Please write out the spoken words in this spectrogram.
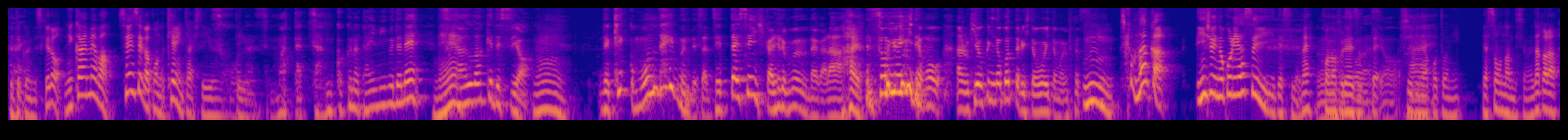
出てくるんですけど、2回目は先生が今度 K に対して言うそっていう。うなんですよまた残酷なタイミングでねね使うわけですようん。で結構問題文でさ絶対線引かれる部分だから、はい そういう意味でもあの記憶に残ってる人多いと思います、うん。しかもなんか印象に残りやすいですよね。うんこのフレーズって。不思議なことに。いや、そうなんですよね。だから、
